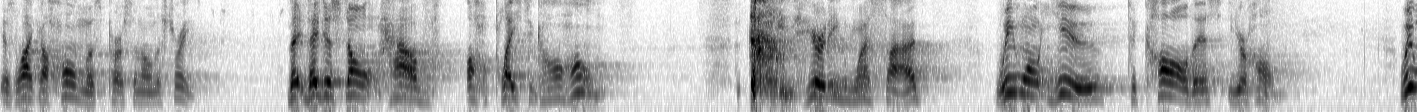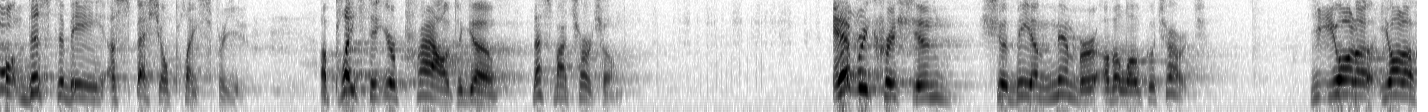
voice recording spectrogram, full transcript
is like a homeless person on the street. They, they just don't have a place to call home. Here at Eden West Side, we want you to call this your home. We want this to be a special place for you, a place that you're proud to go. That's my church home. Every Christian should be a member of a local church. You, you, ought to, you ought to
